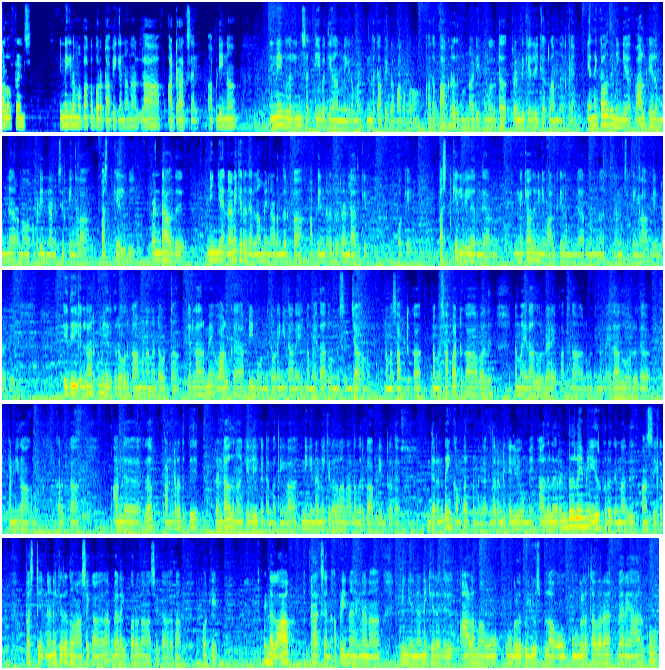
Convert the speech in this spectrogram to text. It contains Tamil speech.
ஹலோ ஃப்ரெண்ட்ஸ் இன்றைக்கி நம்ம பார்க்க போகிற டாபிக் என்னென்னா லா ஆஃப் அட்ராக்ஷன் அப்படின்னா நினைவுகளின் சக்தியை பற்றி தான் இன்றைக்கி நம்ம இந்த டாப்பிக்கில் பார்க்க போகிறோம் அதை பார்க்குறதுக்கு முன்னாடி உங்ககிட்ட ரெண்டு கேள்வி கேட்கலாம்னு இருக்கேன். என்னைக்காவது நீங்கள் வாழ்க்கையில் முன்னேறணும் அப்படின்னு நினச்சிருக்கீங்களா? ஃபஸ்ட் கேள்வி. ரெண்டாவது நீங்கள் நினைக்கிறது எல்லாமே நடந்திருக்கா? அப்படின்றது ரெண்டாவது கேள்வி. ஓகே ஃபஸ்ட் கேள்வியிலேருந்து ஆரம்பிப்போம். இன்னைக்காவது நீங்கள் வாழ்க்கையில் முன்னேறணும்னு நினச்சிருக்கீங்களா அப்படின்றது. இது எல்லாருக்குமே இருக்கிற ஒரு காமனான டவுட் தான். எல்லாருமே வாழ்க்கை அப்படின்னு ஒன்று தொடங்கிட்டாலே நம்ம ஏதாவது ஒன்று செஞ்சாகணும். நம்ம சாப்பிட்டுக்கா நம்ம சாப்பாட்டுக்காகவாது நம்ம ஏதாவது ஒரு வேலையை பார்த்து தான் ஆகணும். நம்ம ஏதாவது ஒரு இதை பண்ணி தான் ஆகணும் கரெக்டாக அந்த இதை பண்ணுறதுக்கு ரெண்டாவது நான் கேள்வி கேட்டேன் பார்த்தீங்களா நீங்கள் நினைக்கிறதெல்லாம் நடந்திருக்கா அப்படின்றத. இந்த ரெண்டையும் கம்பேர் பண்ணுங்கள் இந்த ரெண்டு கேள்வியுமே. அதில் ரெண்டுலேயுமே இருக்கிறது என்னது? ஆசைகள். ஃபஸ்ட்டு நினைக்கிறதும் ஆசைக்காக தான் வேலைக்கு போகிறதும் ஆசைக்காக தான் ஓகே இந்த லா ஆஃப் அட்ராக்ஷன் அப்படின்னா என்னென்னா நீங்கள் நினைக்கிறது ஆழமாகவும் உங்களுக்கு யூஸ்ஃபுல்லாகவும் உங்களை தவிர வேறு யாருக்கும்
